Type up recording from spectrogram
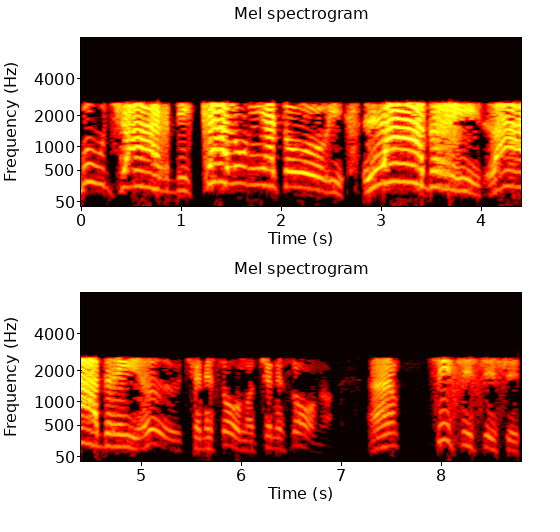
Bugiardi, calunniatori, ladri, ladri, uh, ce ne sono, ce ne sono, eh? Sì, sì, sì, sì,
